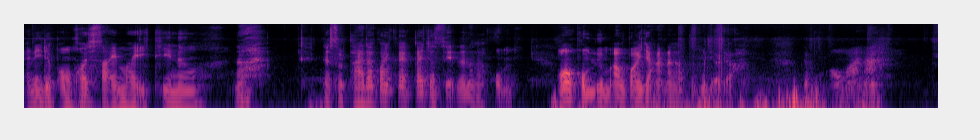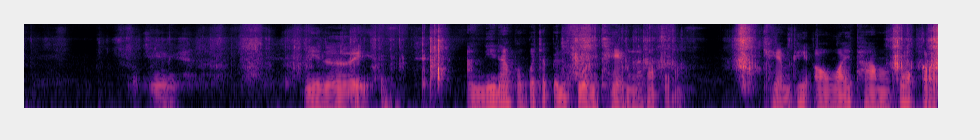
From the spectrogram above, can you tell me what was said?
อันนี้เดี๋ยวผมค่อยใส่ใหม่อีกทีนึงนะ แต่สุดท้ายแล้วใกล้ใกล้จะเสร็จแล้วนะครับ ผมอ้อผมลืมเอาบางอย่างนะครับ ผมเดี๋ยวเดี๋ยวเดี๋ยวผมเอามานะ โอเค นี่เลย อันนี้นะผมก็จะเป็นส่วนเข็มนะครับผม เข็มที่เอาไว้ทำพวกกระ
